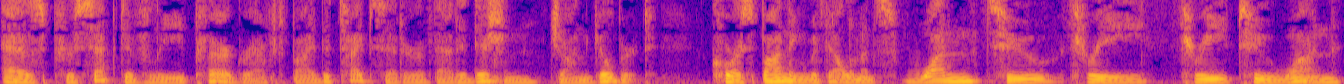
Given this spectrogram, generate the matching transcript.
as perceptively paragraphed by the typesetter of that edition, John Gilbert, corresponding with elements 1, 2, 3, 321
